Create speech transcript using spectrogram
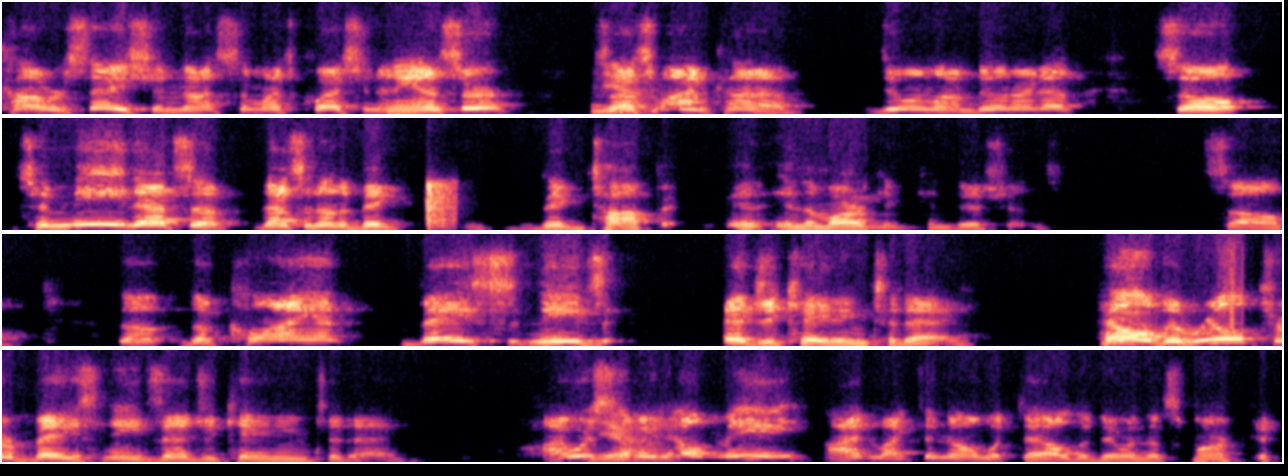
conversation, not so much question and answer. So yeah. that's why I'm kind of doing what I'm doing right now. So to me, that's a that's another big big topic in, in the market mm. conditions. So the the client base needs educating today. Hell, Yeah. the realtor base needs educating today. I wish Yeah. somebody helped me. I'd like to know what the hell to do in this market.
